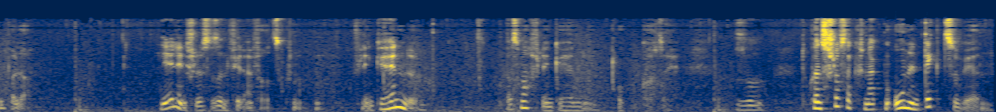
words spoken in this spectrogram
Hupala. Lehrlingsschlösser sind viel einfacher zu knacken. Flinke Hände. Was macht flinke Hände? Oh Gott, ey. So. Du kannst Schlösser knacken, ohne entdeckt zu werden.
